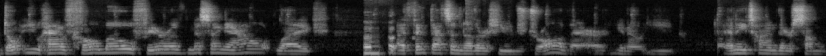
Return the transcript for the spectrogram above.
Don't you have FOMO, fear of missing out? Like, I think that's another huge draw there. You know, you, anytime there's some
